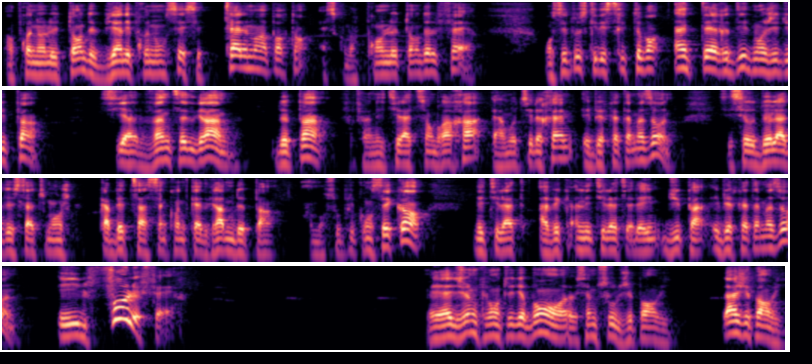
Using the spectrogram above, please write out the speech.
en prenant le temps de bien les prononcer. C'est tellement important. Est-ce qu'on va prendre le temps de le faire? On sait tous qu'il est strictement interdit de manger du pain. S'il y a 27 grammes de pain, il faut faire netilat sans bracha et amotzi lechem et birkat amazon. Si c'est au-delà de cela, tu manges kabetza, 54 grammes de pain, un morceau plus conséquent, netilat avec un netilat du pain et birkat amazon. Et il faut le faire. Mais il y a des gens qui vont te dire, bon, euh, ça me saoule, j'ai pas envie. Là, j'ai pas envie.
